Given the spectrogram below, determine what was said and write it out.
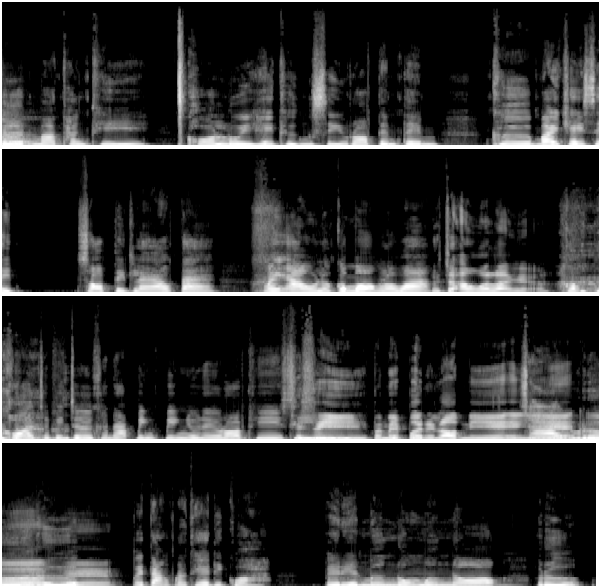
เกิดมาทั้งที ขอลุยให้ถึง 4 รอบเต็มๆ คือไม่ใช้สิทธิ์สอบติดแล้วแต่ไม่เอาแล้วก็มองแล้วว่าแล้วจะเอาอะไรอะก็เขาอาจจะไปเจอคณะปิ๊งปิ๊งๆอยู่ในรอบที่ที่สี่สี่มันไม่เปิดในรอบนี้อย่างใช่งี้หรือหรือโเคไปต่างประเทศดีกว่า ไปเรียนเมืองนอกเมืองนอก หรือเ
